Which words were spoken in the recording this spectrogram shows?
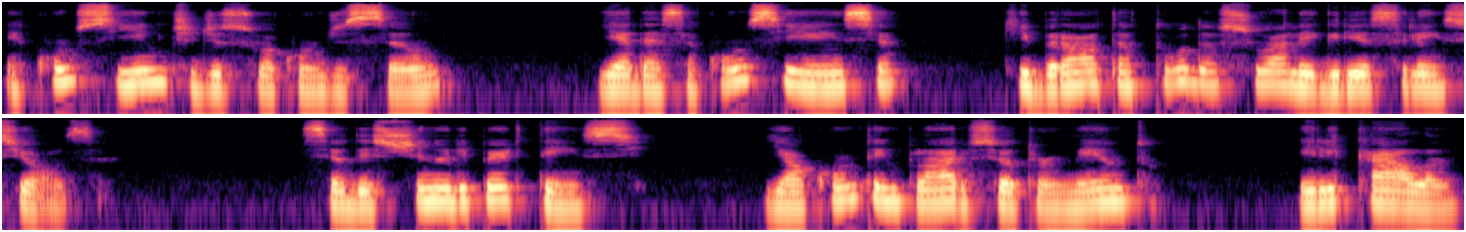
é consciente de sua condição e é dessa consciência que brota toda a sua alegria silenciosa. Seu destino lhe pertence, e ao contemplar o seu tormento, ele cala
